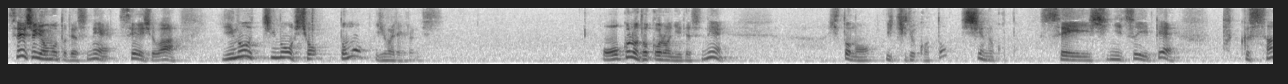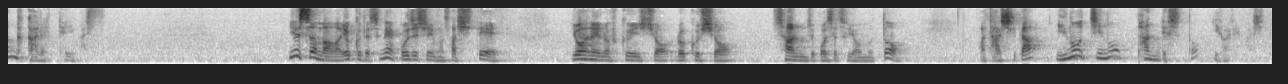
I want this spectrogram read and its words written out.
聖書を読むとですね聖書は命の書とも言われるんです。多くのところにですね人の生きること死ぬこと生死についてたくさん書かれています。イエス様はよくですねご自身を指してヨハネの福音書6章35節読むと私が命のパンですと言われました。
